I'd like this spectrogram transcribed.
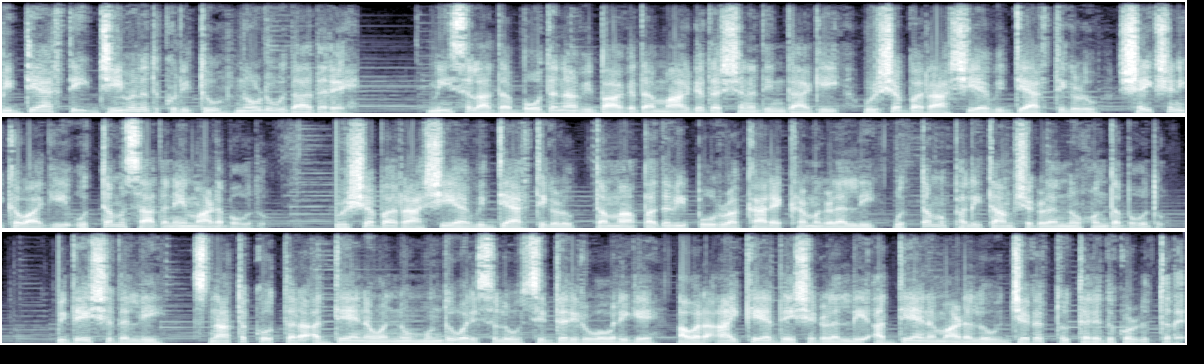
ವಿದ್ಯಾರ್ಥಿ ಜೀವನದ ಕುರಿತು ನೋಡುವುದಾದರೆ, ಮೀಸಲಾದ ಬೋಧನಾ ವಿಭಾಗದ ಮಾರ್ಗದರ್ಶನದಿಂದಾಗಿ ವೃಷಭ ರಾಶಿಯ ವಿದ್ಯಾರ್ಥಿಗಳು ಶೈಕ್ಷಣಿಕವಾಗಿ ಉತ್ತಮ ಸಾಧನೆ ಮಾಡಬಹುದು. ವೃಷಭ ರಾಶಿಯ ವಿದ್ಯಾರ್ಥಿಗಳು ತಮ್ಮ ಪದವಿ ಪೂರ್ವ ಕಾರ್ಯಕ್ರಮಗಳಲ್ಲಿ ಉತ್ತಮ ಫಲಿತಾಂಶಗಳನ್ನು ಹೊಂದಬಹುದು. ವಿದೇಶದಲ್ಲಿ ಸ್ನಾತಕೋತ್ತರ ಅಧ್ಯಯನವನ್ನು ಮುಂದುವರಿಸಲು ಸಿದ್ಧರಿರುವವರಿಗೆ ಅವರ ಆಯ್ಕೆಯ ದೇಶಗಳಲ್ಲಿ ಅಧ್ಯಯನ ಮಾಡಲು ಜಗತ್ತು ತೆರೆದುಕೊಳ್ಳುತ್ತದೆ.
